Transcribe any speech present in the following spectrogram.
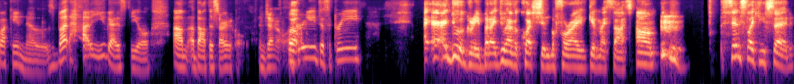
fucking knows? But how do you guys feel um, about this article in general? Well, Agree? Disagree? I, I do agree, but I do have a question before I give my thoughts. Um, since, like you said,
